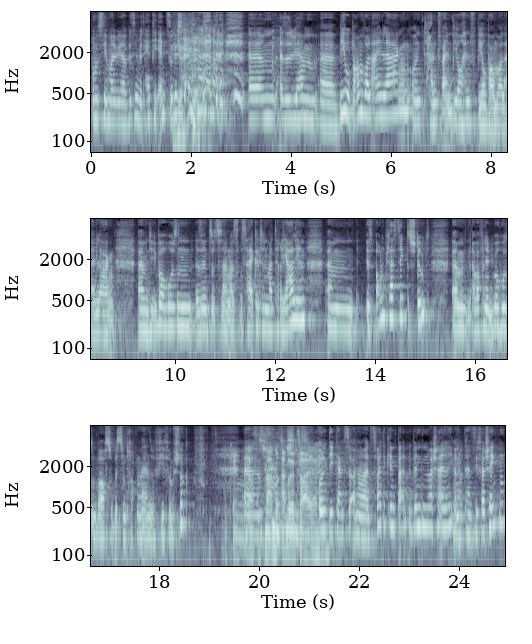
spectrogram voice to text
um es hier mal wieder ein bisschen mit Happy End zu gestalten. ähm, also wir haben äh, Bio-Baumwolleinlagen und Hanfwein, Bio-Hanf, Bio-Baumwolleinlagen. Ähm, die Überhosen sind sozusagen aus recycelten Materialien. Ähm, ist auch ein Plastik, das stimmt. Aber von den Überhosen brauchst du bis zum Trockenwerden so vier, fünf Stück. Okay, das ähm, ist eine andere, andere Zahl. Und die kannst du auch nochmal ans zweite Kind binden wahrscheinlich und ja. du kannst sie verschenken.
